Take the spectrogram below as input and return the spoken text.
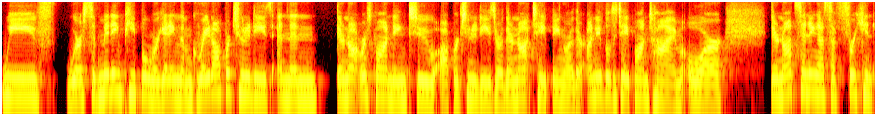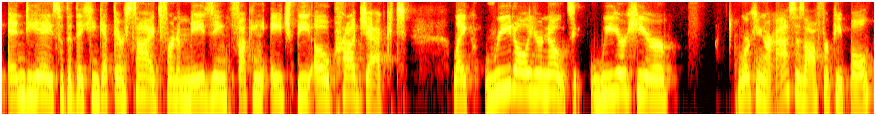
We've we're submitting people, we're getting them great opportunities, and then they're not responding to opportunities, or they're not taping, or they're unable to tape on time, or they're not sending us a freaking NDA so that they can get their sides for an amazing fucking HBO project. Like, read all your notes. We are here working our asses off for people.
